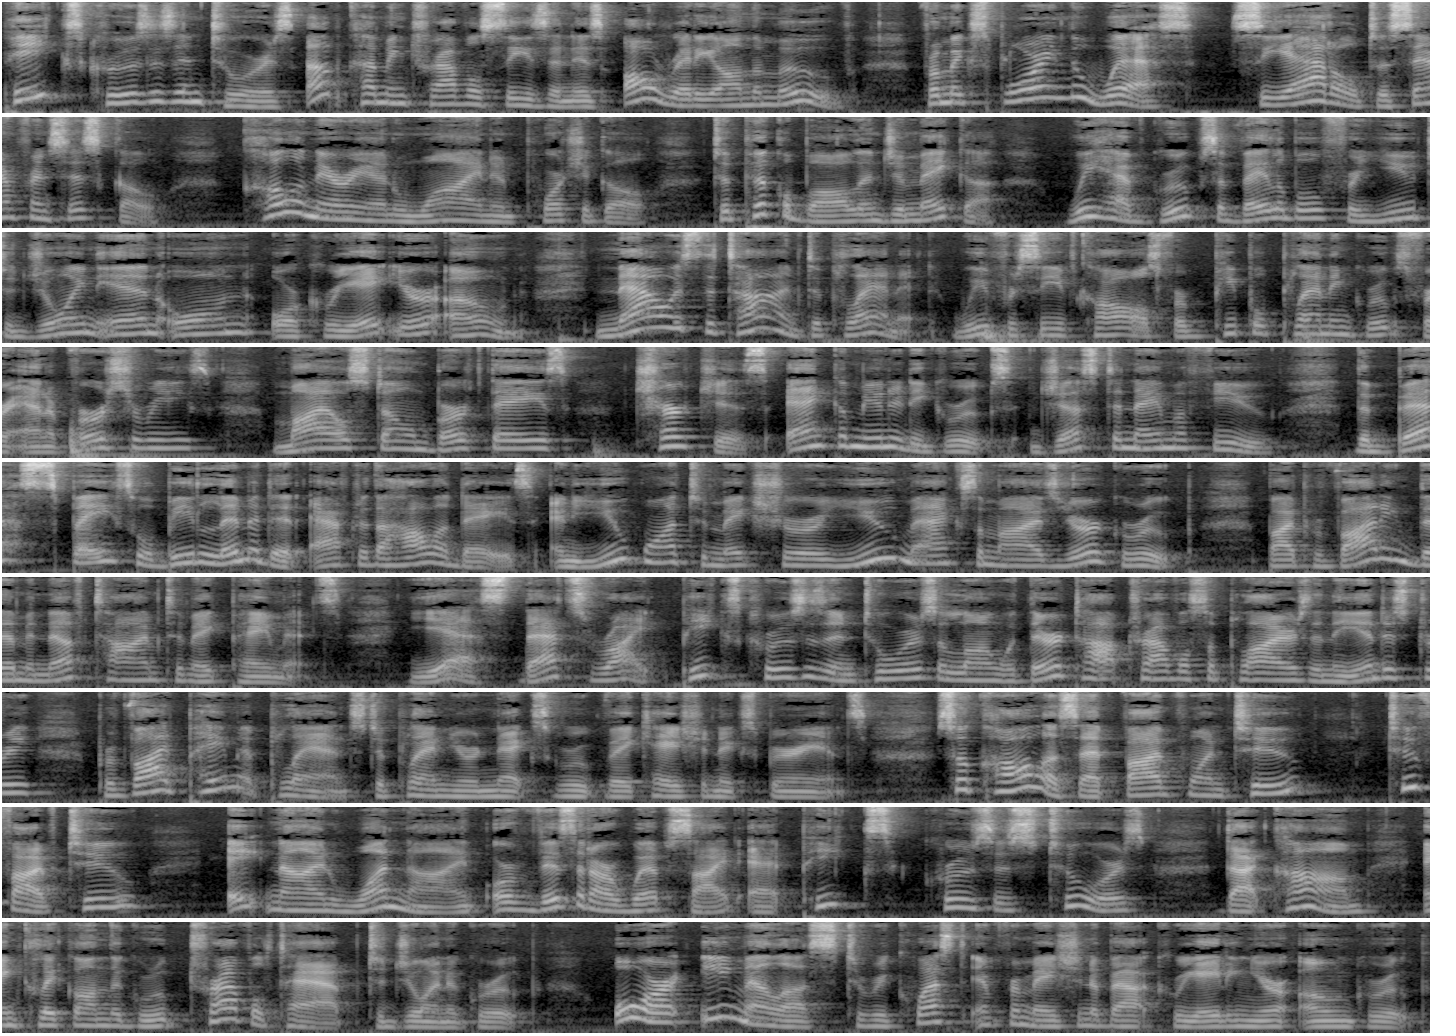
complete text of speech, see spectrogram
Peaks Cruises and Tours' upcoming travel season is already on the move. From exploring the West, Seattle to San Francisco, culinary and wine in Portugal, to pickleball in Jamaica, we have groups available for you to join in on or create your own. Now is the time to plan it. We've received calls for people planning groups for anniversaries, milestone birthdays, churches, and community groups, just to name a few. The best space will be limited after the holidays, and you want to make sure you maximize your group by providing them enough time to make payments. Yes, that's right. Peaks Cruises and Tours, along with their top travel suppliers in the industry, provide payment plans to plan your next group vacation experience. So call us at 512 252 8919 or visit our website at peakscruisestours.com and click on the group travel tab to join a group. Or email us to request information about creating your own group.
